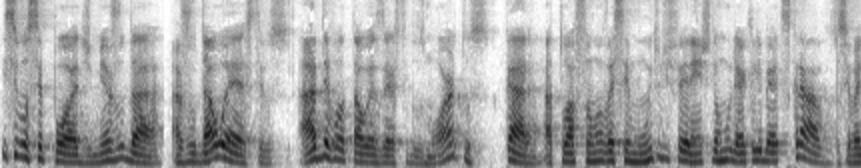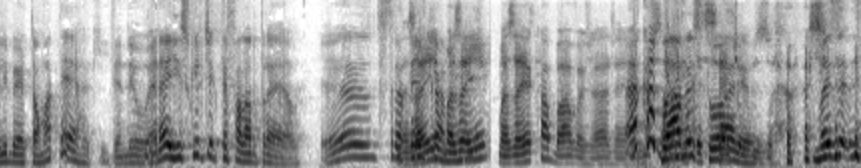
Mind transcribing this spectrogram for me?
E se você pode me ajudar, ajudar o Westeros a derrotar o exército dos mortos, cara, a tua fama vai ser muito diferente da mulher que liberta escravos. Você vai libertar uma terra aqui, entendeu? Era isso que ele tinha que ter falado pra ela. É, Mas aí, mas, aí, mas aí acabava já, né? Acabava a história. Mas, é,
